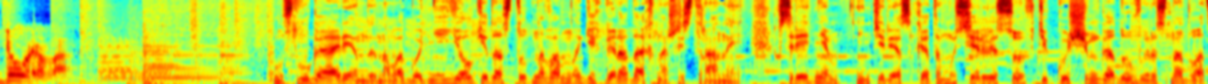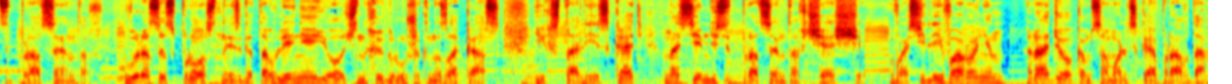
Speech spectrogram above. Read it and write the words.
здорово. Услуга аренды новогодней елки доступна во многих городах нашей страны. В среднем интерес к этому сервису в текущем году вырос на 20%. Вырос и спрос на изготовление елочных игрушек на заказ. Их стали искать на 70% чаще. Василий Воронин, Радио «Комсомольская правда».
